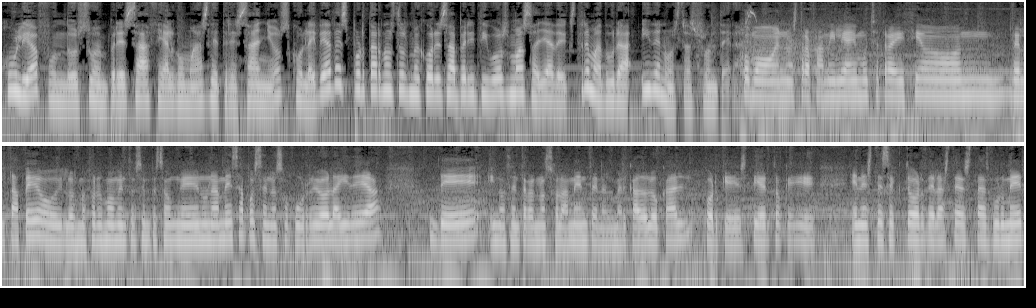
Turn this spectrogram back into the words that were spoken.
Julia fundó su empresa hace algo más de tres años con la idea de exportar nuestros mejores aperitivos más allá de Extremadura y de nuestras fronteras. Como en nuestra familia hay mucha tradición del tapeo y los mejores momentos siempre son en una mesa, pues se nos ocurrió la idea de y no centrarnos solamente en el mercado local, porque es cierto que en este sector de las cestas gourmet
